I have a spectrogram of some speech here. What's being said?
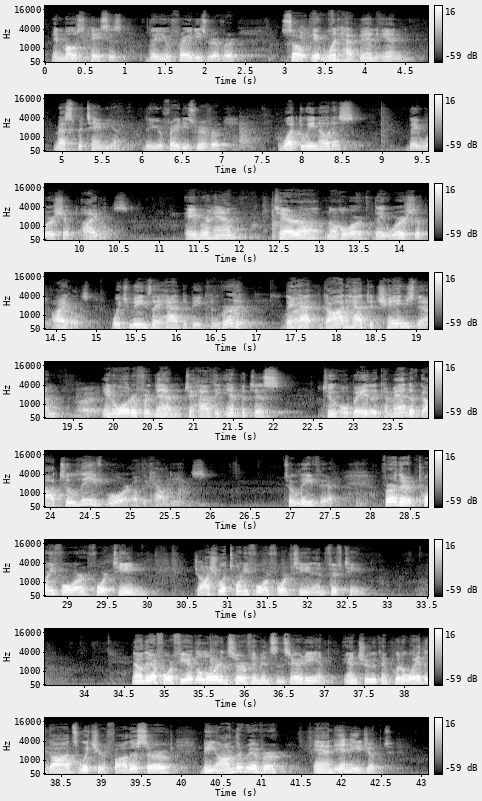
In most cases, the Euphrates River. So it would have been in Mesopotamia, the Euphrates River. What do we notice? They worshiped idols. Abraham, Terah, Nahor, they worshipped idols, which means they had to be converted. They right. had God had to change them right. in order for them to have the impetus to obey the command of God to leave Ur of the Chaldeans. To leave there. Further, 24, 14, Joshua 24, 14, and 15. Now therefore, fear the Lord and serve him in sincerity and, and truth, and put away the gods which your fathers served beyond the river and in Egypt,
